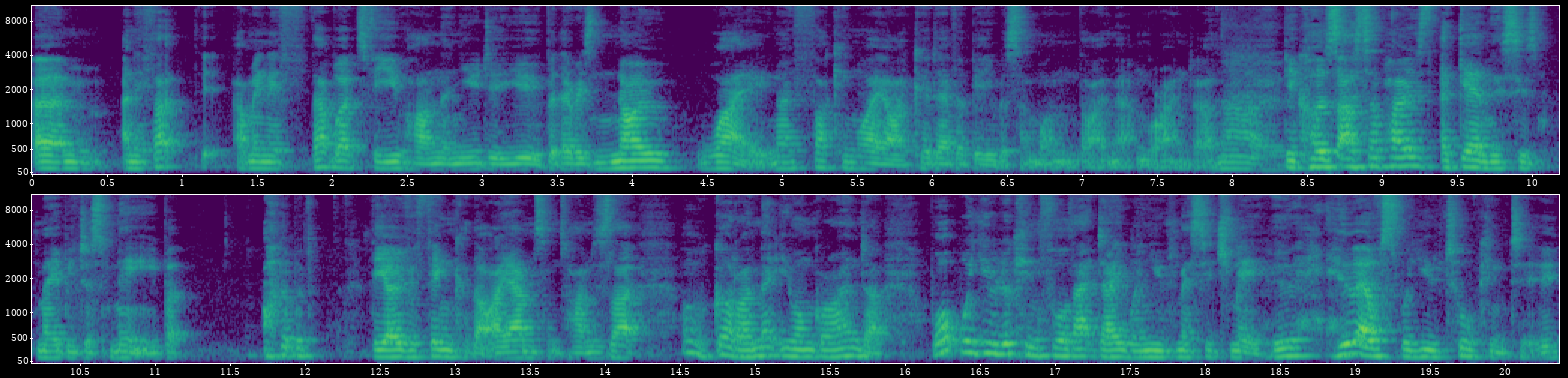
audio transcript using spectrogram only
um, and if that, I mean, if that works for you, hun, then you do you. But there is no way, no fucking way, I could ever be with someone that I met on Grindr. No. Because I suppose again, this is maybe just me, but I would. The overthinker that I am sometimes is like, oh god, I met you on Grindr. What were you looking for that day when you messaged me? Who who else were you talking to?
